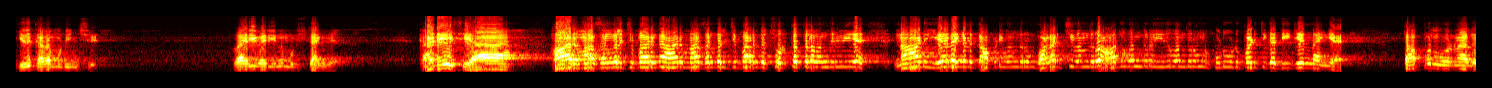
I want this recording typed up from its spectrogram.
இது கதை முடிஞ்சு. வரி வரின்னு முடிச்சிட்டாங்க. கடைசியா ஆறு மாசம் கழிச்சு பாருங்க ஆறு மாசம் கழிச்சு பாருங்க சொர்க்கத்துல வந்துருவீங்க நாடு ஏழைகளுக்கு அப்படி வந்துடும் வளர்ச்சி வந்துடும் அது வந்துரும் இது வந்துடும் குடு குடு படிச்சு கத்திக்கிட்டே இருந்தாங்க. தப்புன்னு ஒரு நாள்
